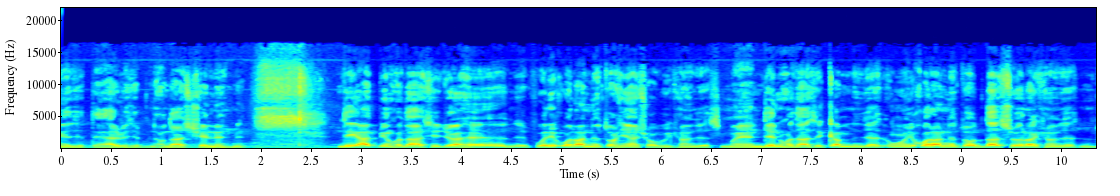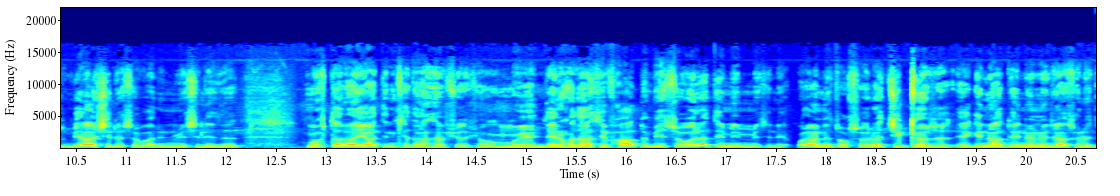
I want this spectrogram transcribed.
ایسے تیار بھی خدا چیلنج میں دی آدمی خدا سے جو ہے، پوری قرآن نے تو یہاں شعبے کیوں جیس میں دین خدا سے کم جیسے قرآن نے تو دس سورہ کیوں جیس بیاشر صبر ان مثلی مفترایات ان خدا سے کیوں میں دین خدا سے فات بھی صورت میں مسلے قرآن نے تو صورت چک کیوں جیس ایک نعتِ نجا صورت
